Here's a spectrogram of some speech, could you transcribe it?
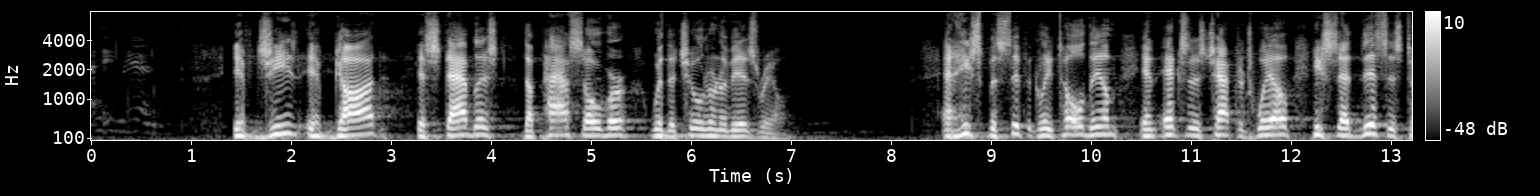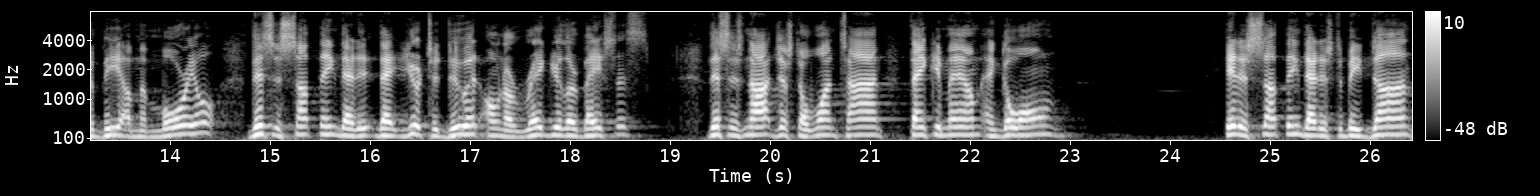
Amen. If, Jesus, if God established the Passover with the children of Israel, and he specifically told them in Exodus chapter 12, he said, This is to be a memorial. This is something that, it, that you're to do it on a regular basis. This is not just a one time, thank you, ma'am, and go on. It is something that is to be done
